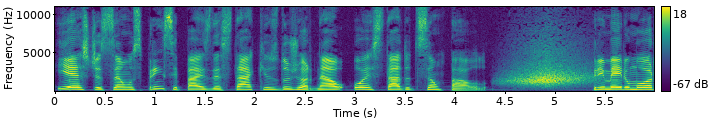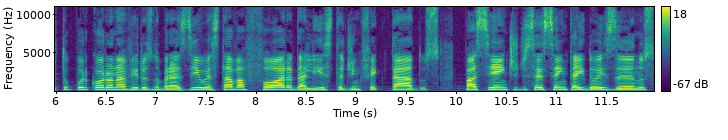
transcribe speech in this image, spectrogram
e estes são os principais destaques do jornal O Estado de São Paulo. Primeiro morto por coronavírus no Brasil estava fora da lista de infectados. Paciente de 62 anos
